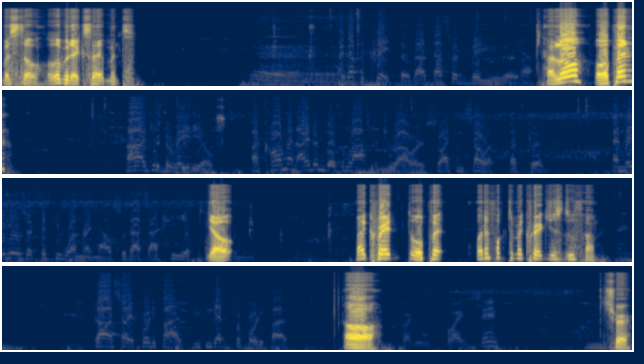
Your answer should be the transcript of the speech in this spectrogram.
But still, a little bit of excitement. what made me really happy. Hello? Open? Uh, just a radio. A common item doesn't last for two hours, so I can sell it. That's good. And radios are 51 right now, so that's actually a plus Yo. My crate open. What the fuck did my crate just do, fam? Oh, sorry, 45. You can get it for 45. Oh, Forty-five cent. sure.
